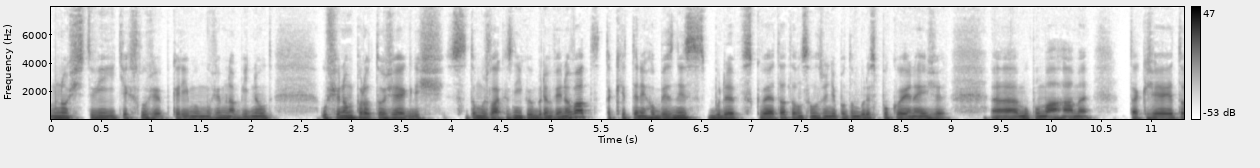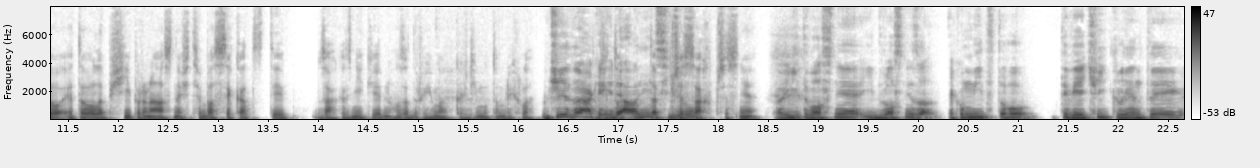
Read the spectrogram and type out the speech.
množství těch služeb, který mu můžeme nabídnout, už jenom proto, že když se tomu zákazníkovi budeme věnovat, tak ten jeho biznis bude vzkvétat a on samozřejmě potom bude spokojený, že uh, mu pomáháme. Takže je to, je to lepší pro nás, než třeba sekat ty zákazníky jednoho za druhým a každému tam rychle. Určitě to nějaký Takže ideální to, cíl. Přesah, přesně. Jít vlastně, jít vlastně za, jako mít toho, ty větší klienty,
